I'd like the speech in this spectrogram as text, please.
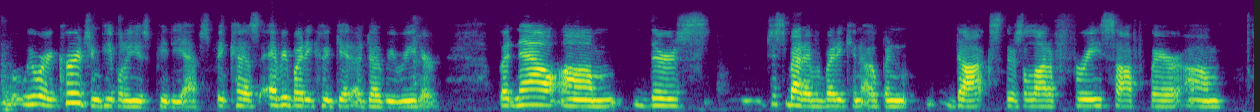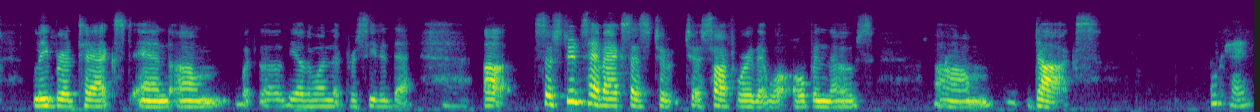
we were encouraging people to use PDFs because everybody could get Adobe Reader. But now um, there's, just about everybody can open docs. There's a lot of free software, um, LibreText and um, what, uh, the other one that preceded that. Uh, so students have access to, to software that will open those um, docs. Okay.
